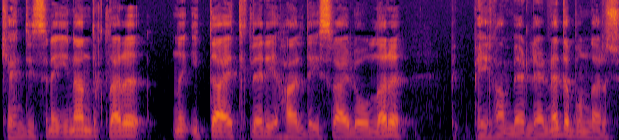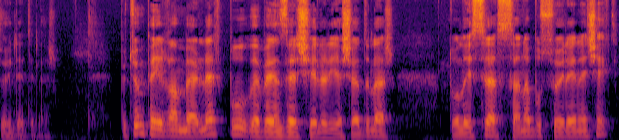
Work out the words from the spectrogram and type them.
kendisine inandıklarını iddia ettikleri halde İsrailoğulları peygamberlerine de bunları söylediler. Bütün peygamberler bu ve benzer şeyler yaşadılar. Dolayısıyla sana bu söylenecek.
